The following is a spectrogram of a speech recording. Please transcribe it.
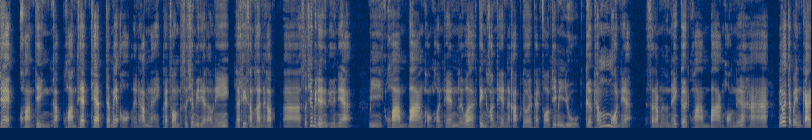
แยกความจริงกับความเท็จแทบจะไม่ออกเลยนะครับในแพลตฟอร์มโซเชียลมีเดียเหล่านี้ และที่สำคัญนะครับโซเชียลมีเดียอื่นๆเนี่ยมีความบางของคอนเทนต์หรือว่า thin content นะครับ โดยแพลตฟอร์มที่มีอยู่เกือบทั้งหมดเนี่ยสนับสนุนให้เกิดความบางของเนื้อหา ไม่ว่าจะเป็นการ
